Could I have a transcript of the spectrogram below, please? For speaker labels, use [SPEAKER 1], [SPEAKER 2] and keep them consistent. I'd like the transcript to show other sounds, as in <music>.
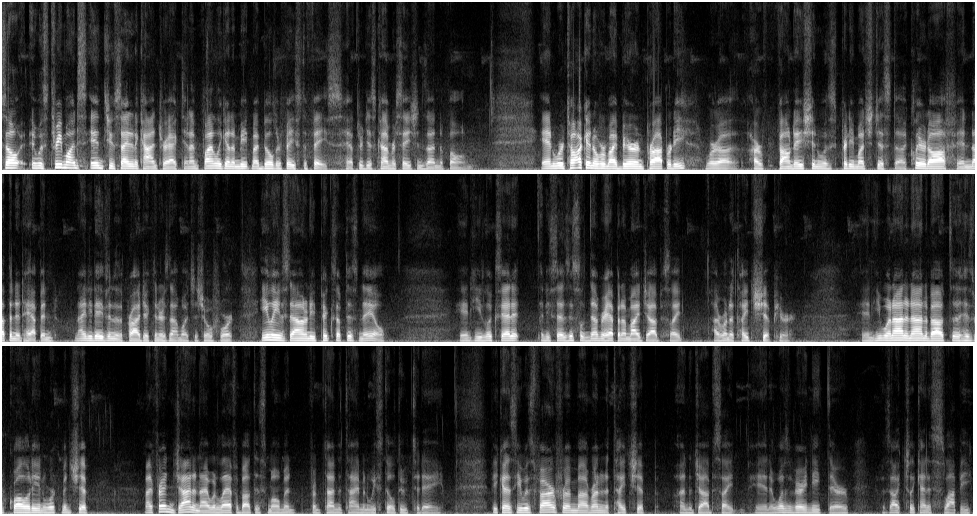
[SPEAKER 1] So it was three months into signing a contract and I'm finally going to meet my builder face to face after just conversations on the phone. And we're talking over my barren property where uh, our foundation was pretty much just uh, cleared off and nothing had happened. 90 days into the project and there's not much to show for it. He leans down and he picks up this nail and he looks at it and he says, this will never happen on my job site. I run a tight ship here. And he went on and on about uh, his quality and workmanship. My friend John and I would laugh about this moment from time to time, and we still do today, because he was far from uh, running a tight ship on the job site, and it wasn't very neat there. It was actually kind of sloppy.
